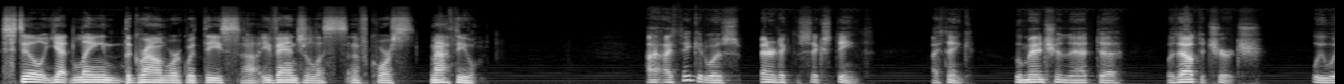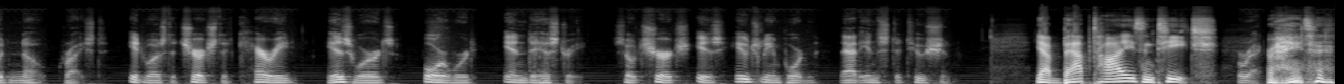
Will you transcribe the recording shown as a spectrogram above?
still yet laying the groundwork with these uh, evangelists and of course Matthew. I, I, think it was Benedict XVI, I think, who mentioned that uh, without the church, we wouldn't know Christ. It was the church that carried his words forward into history. So, church is hugely important, that institution. Yeah, baptize and teach. Correct. Right?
